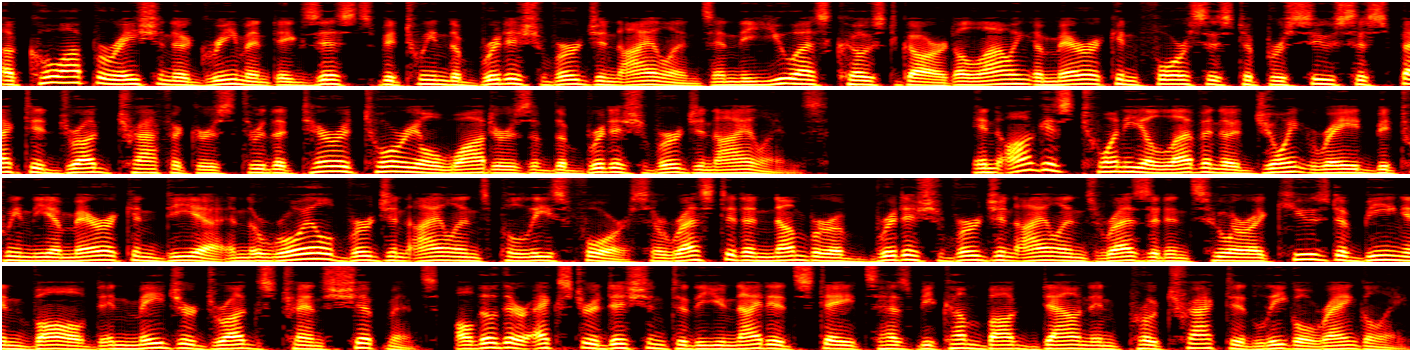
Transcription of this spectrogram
A cooperation agreement exists between the British Virgin Islands and the U.S. Coast Guard allowing American forces to pursue suspected drug traffickers through the territorial waters of the British Virgin Islands. In August 2011 a joint raid between the American DEA and the Royal Virgin Islands Police Force arrested a number of British Virgin Islands residents who are accused of being involved in major drugs transshipments, although their extradition to the United States has become bogged down in protracted legal wrangling.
